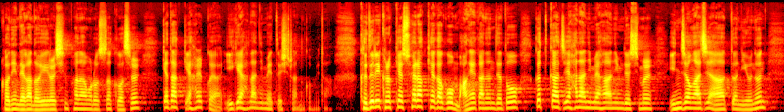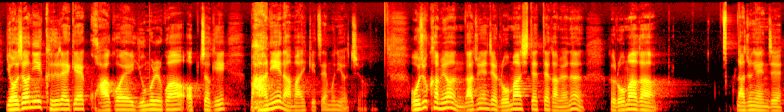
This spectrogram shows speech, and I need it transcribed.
그러니 내가 너희를 심판함으로써 그것을 깨닫게 할 거야. 이게 하나님의 뜻이라는 겁니다. 그들이 그렇게 쇠락해가고 망해가는데도 끝까지 하나님의 하나님 되심을 인정하지 않았던 이유는 여전히 그들에게 과거의 유물과 업적이 많이 남아있기 때문이었죠. 오죽하면 나중에 이제 로마 시대 때 가면은 그 로마가 나중에 이제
